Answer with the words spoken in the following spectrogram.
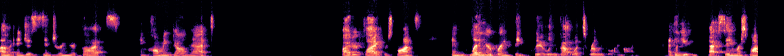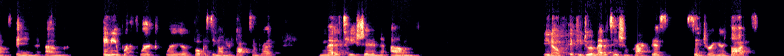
um, and just centering your thoughts and calming down that fight or flight response and letting your brain think clearly about what's really going on. I think you can get that same response in um, any breath work where you're focusing on your thoughts and breath. Meditation, um, you know, if you do a meditation practice, centering your thoughts,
